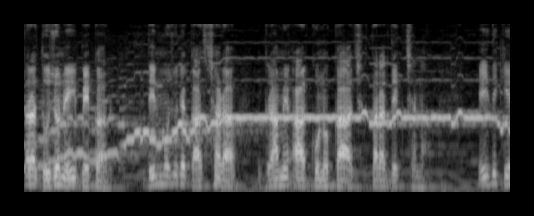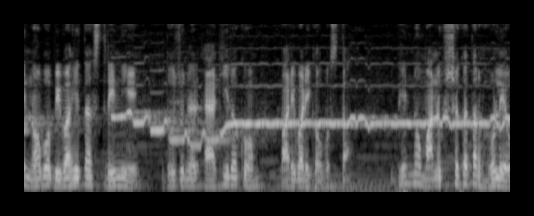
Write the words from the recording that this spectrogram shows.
তারা দুজনেই বেকার। দিনমজুরে কাজ ছাড়া গ্রামে আর কোনো কাজ তারা দেখছে না। এইদিকে নববিবাহিতা স্ত্রী নিয়ে দুজনের একই রকম পারিবারিক অবস্থা। ভিন্ন মানসিকতার হলেও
